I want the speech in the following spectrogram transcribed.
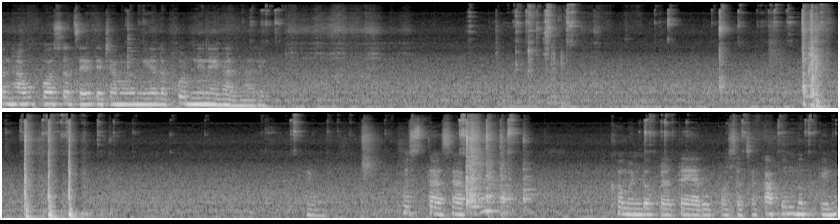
पण हा उपवासाचा आहे. त्याच्यामुळे मी याला फोडणी नाही घालणार आहे. मस्त असा आपण खमण ढोकळा तयार उपवासाचा कापून बघते मी.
